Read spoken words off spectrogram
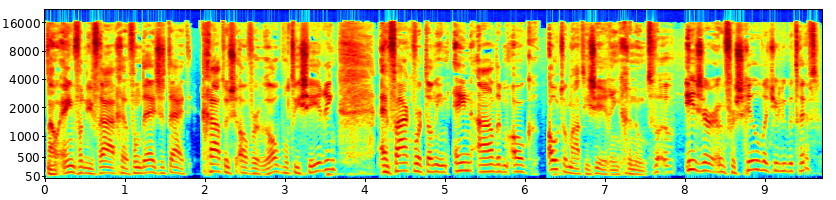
Nou, een van die vragen van deze tijd gaat dus over robotisering. En vaak wordt dan in één adem ook automatisering genoemd. Is er een verschil wat jullie betreft?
